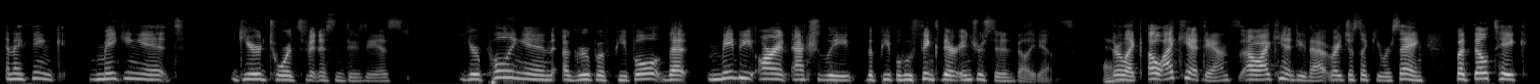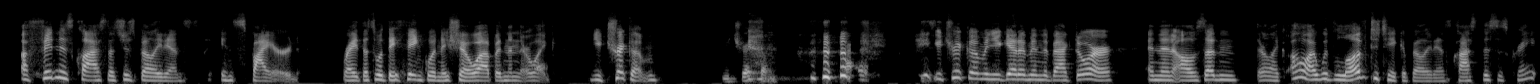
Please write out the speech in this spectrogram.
and i think making it geared towards fitness enthusiasts, you're pulling in a group of people that maybe aren't actually the people who think they're interested in belly dance. Yeah. They're like, oh, I can't dance. Oh, I can't do that. Right. Just like you were saying. But they'll take a fitness class that's just belly dance inspired. Right. That's what they think when they show up. And then they're like, you trick them. You trick them. you trick them and you get them in the back door and then all of a sudden they're like oh i would love to take a belly dance class this is great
